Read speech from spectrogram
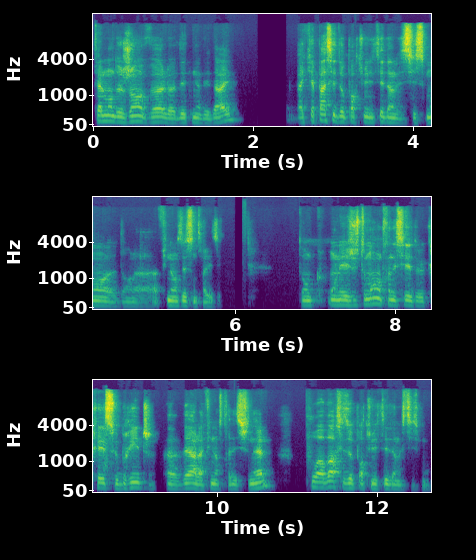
tellement de gens veulent détenir des DAI, bah, qu'il n'y a pas assez d'opportunités d'investissement euh, dans la finance décentralisée. Donc, on est justement en train d'essayer de créer ce bridge euh, vers la finance traditionnelle pour avoir ces opportunités d'investissement.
